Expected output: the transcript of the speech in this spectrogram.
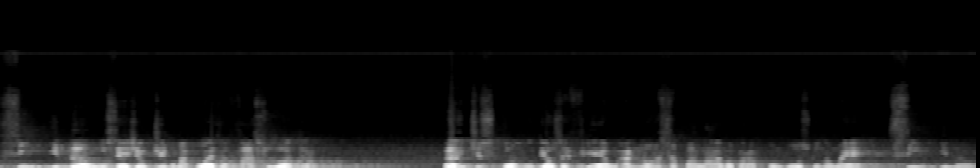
sim e não, ou seja, eu digo uma coisa, faço outra. Antes, como Deus é fiel, a nossa palavra para convosco não é sim e não.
